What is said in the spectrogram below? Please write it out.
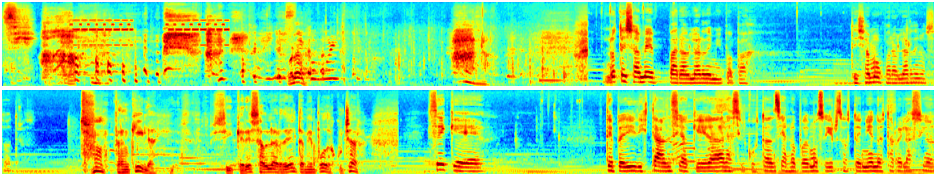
Sí. Hola. No te llamé para hablar de mi papá. Te llamo para hablar de nosotros. Tranquila. Si querés hablar de él, también puedo escuchar. Sé que Te pedí distancia, que dadas las circunstancias no podemos seguir sosteniendo esta relación.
